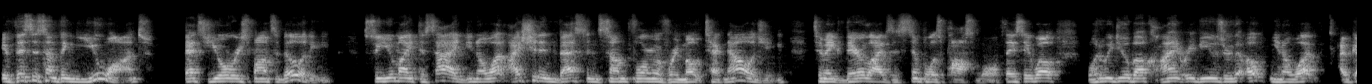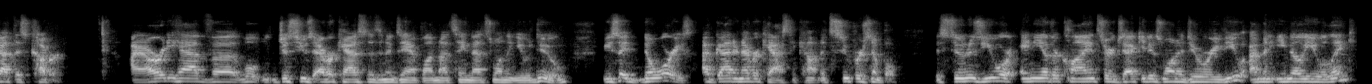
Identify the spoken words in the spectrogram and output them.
if this is something you want, that's your responsibility. So you might decide, you know what, I should invest in some form of remote technology to make their lives as simple as possible. If they say, well, what do we do about client reviews or the, oh, you know what, I've got this covered. I already have, uh, well, just use Evercast as an example. I'm not saying that's one that you would do. You say, no worries, I've got an Evercast account it's super simple. As soon as you or any other clients or executives want to do a review, I'm going to email you a link.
